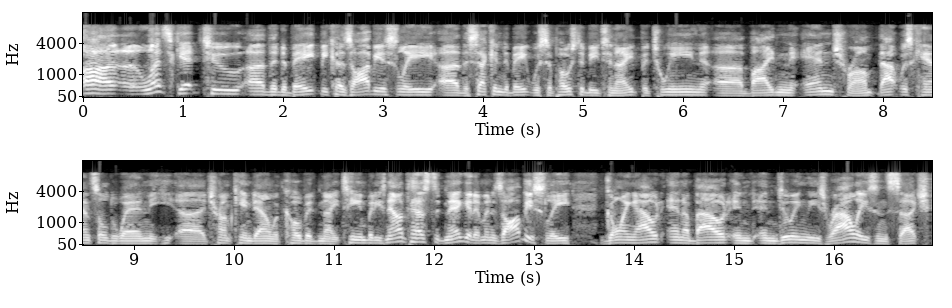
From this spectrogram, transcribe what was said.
Uh, let's get to uh, the debate because obviously uh, the second debate was supposed to be tonight between uh, Biden and Trump. That was canceled when he, uh, Trump came down with COVID 19, but he's now tested negative and is obviously going out and about and, and doing these rallies and such.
